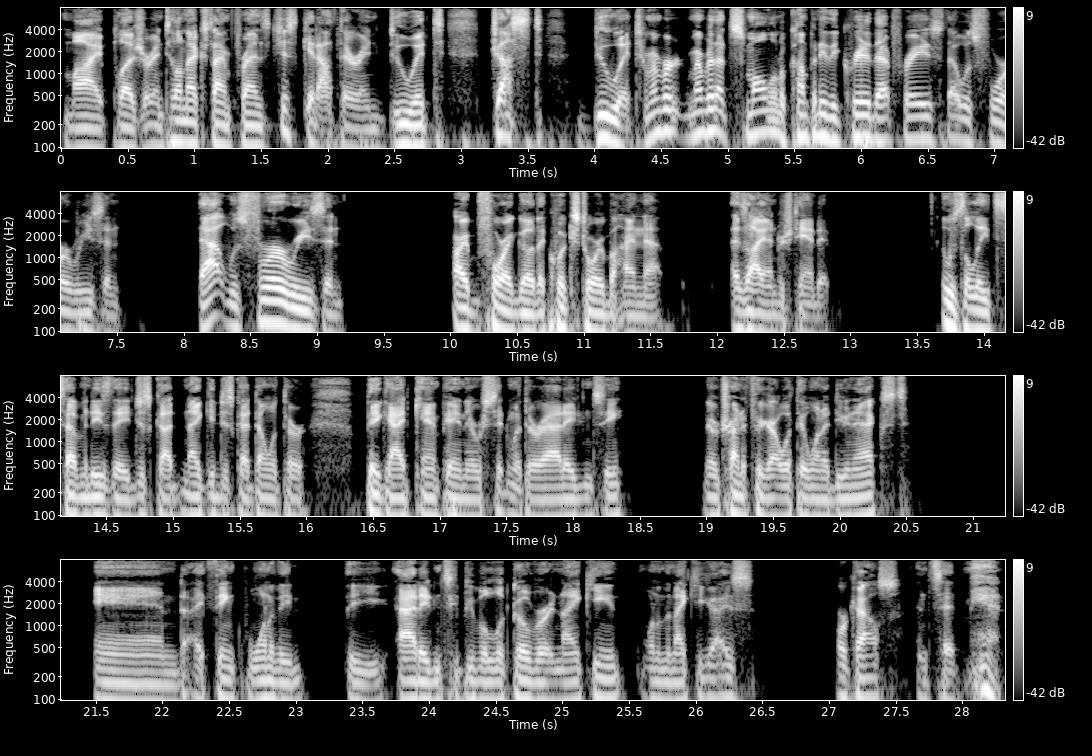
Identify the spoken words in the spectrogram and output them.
my pleasure. Until next time, friends, just get out there and do it. Just do it. Remember, remember that small little company that created that phrase? That was for a reason. That was for a reason. All right, before I go, the quick story behind that, as I understand it. It was the late 70s. They just got Nike just got done with their big ad campaign. They were sitting with their ad agency. They were trying to figure out what they want to do next and I think one of the the ad agency people looked over at Nike, one of the Nike guys or gals, and said, "Man,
